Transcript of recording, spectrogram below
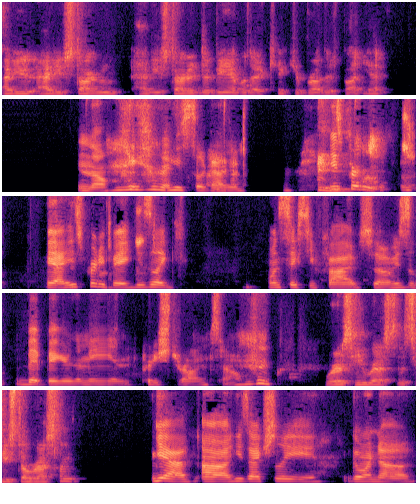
Have you have you started have you started to be able to kick your brother's butt yet? No, he's still got it. He's pretty. Yeah, he's pretty big. He's like 165, so he's a bit bigger than me and pretty strong. So. Where's he rest? Is he still wrestling? Yeah, uh, he's actually going to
